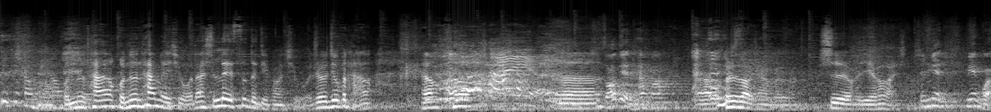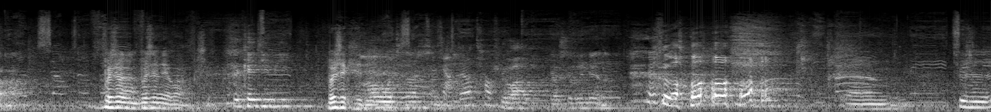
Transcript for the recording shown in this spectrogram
嗯馄饨摊，馄饨摊没去过，但是类似的地方去过，这个就不谈了。然后，呃 是早点摊吗？呃，不是早餐，不是，是也是晚上，是面面馆吗？不是不是面馆，不是是 KTV。不是哦，我 KTV，我知道。是想不要套是吧？要身份证的。嗯，就是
